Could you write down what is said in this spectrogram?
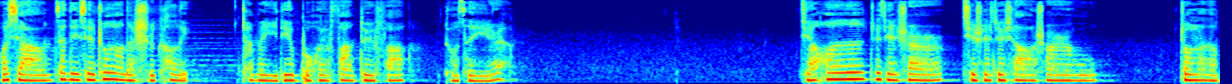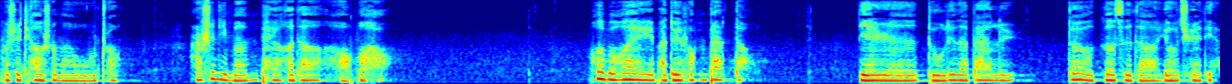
我想在那些重要的时刻里，他们一定不会放对方独自一人。结婚这件事儿其实就像双人舞，重要的不是跳什么舞种，而是你们配合的好不好，会不会把对方绊倒。别人独立的伴侣都有各自的优缺点，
